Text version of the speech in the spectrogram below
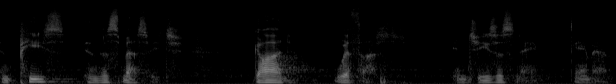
and peace in this message. God with us. In Jesus' name, amen.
